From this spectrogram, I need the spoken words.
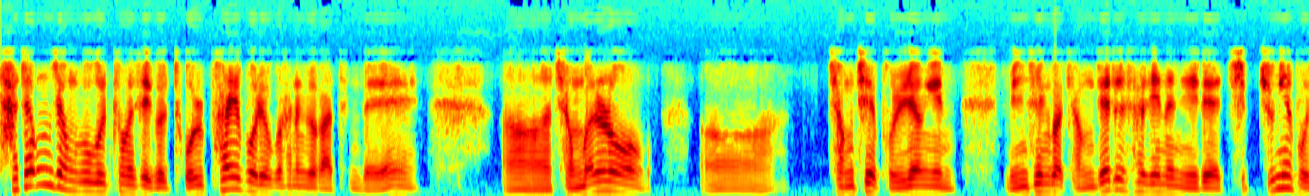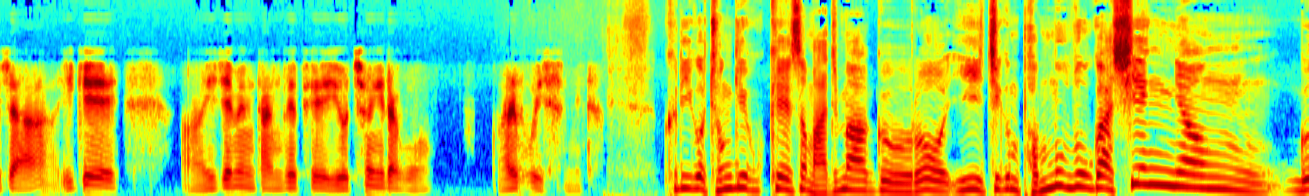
사정 정국을 통해서 이걸 돌파해 보려고 하는 것 같은데, 어, 정말로, 어, 정치의 본령인 민생과 경제를 살리는 일에 집중해 보자. 이게, 어, 이재명 당대표의 요청이라고 알고 있습니다. 그리고 정기국회에서 마지막으로 이 지금 법무부가 시행령으로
